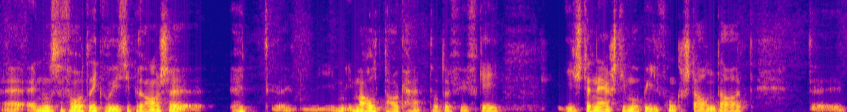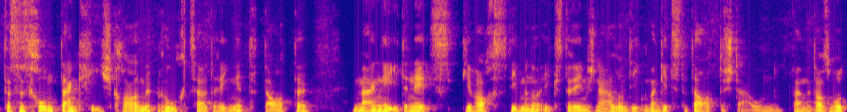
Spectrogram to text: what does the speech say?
äh, eine Herausforderung, die unsere Branche heute äh, im Alltag hat, oder 5G, ist der nächste Mobilfunkstandard. Dass es kommt, denke ich, ist klar. Man braucht es auch dringend. Die Datenmenge in den Netz, die wächst immer noch extrem schnell und irgendwann gibt es den Datenstau. Und wenn man das will,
